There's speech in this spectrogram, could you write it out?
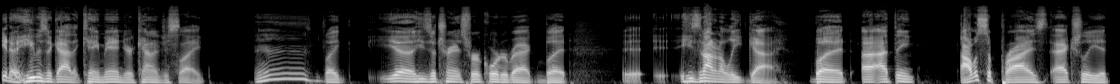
you know, he was a guy that came in, you're kind of just like, eh, like, yeah, he's a transfer quarterback, but uh, he's not an elite guy. But I I think I was surprised actually at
